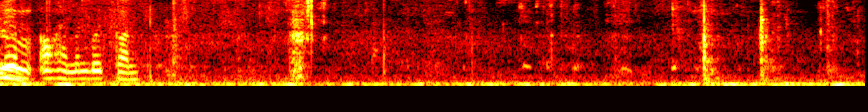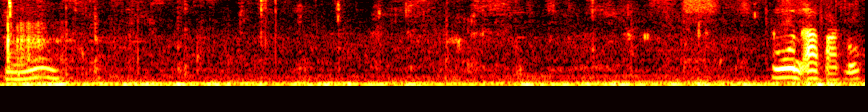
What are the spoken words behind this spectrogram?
เริ่มเอาให้มันเบิดก่อนอืมนู่นอาปากลูก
